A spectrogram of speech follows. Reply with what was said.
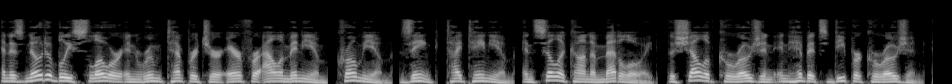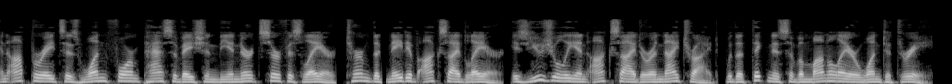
and is notably slower in room temperature air for aluminium, chromium, zinc, titanium, and silicon a metalloid. The shell of corrosion inhibits deeper corrosion, and operates as one form passivation the inert surface layer, termed the native oxide layer, is usually an oxide or a nitride, with a thickness of a monolayer 1 to 3.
